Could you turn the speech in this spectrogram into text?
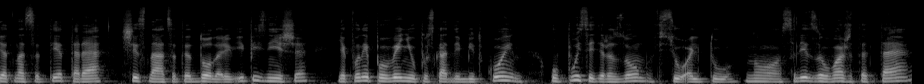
15-16 доларів. І пізніше, як вони повинні впускати біткоін, упустять разом всю альту. Но слід зауважити те,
